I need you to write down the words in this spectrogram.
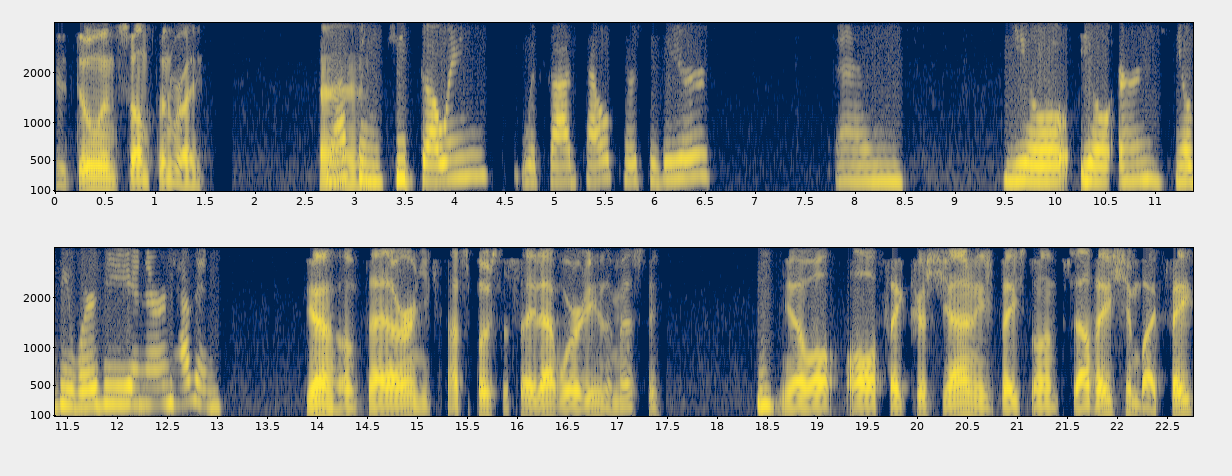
you're doing something right. And keep going with God's help, persevere, and you'll you'll earn you'll be worthy and earn heaven. yeah, oh, that earn you. Not supposed to say that word either, Misty. Mm. You know, all all fake Christianity is based on salvation by faith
